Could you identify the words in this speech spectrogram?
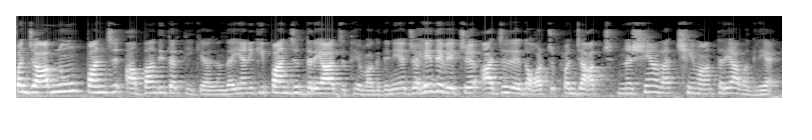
ਪੰਜਾਬ ਨੂੰ ਪੰਜ ਆਬਾਂ ਦੀ ਧਰਤੀ ਕਿਹਾ ਜਾਂਦਾ ਹੈ, ਯਾਨੀ ਕਿ ਪੰਜ ਦਰਿਆ ਜਿੱਥੇ ਵਗਦੇ ਨੇ। ਅਜਿਹੇ ਦੇ ਵਿੱਚ ਅੱਜ ਦੇ ਦੌਰ 'ਚ ਪੰਜਾਬ 'ਚ ਨਸ਼ਿਆਂ ਦਾ ਛੇਵਾਂ ਦਰਿਆ ਵਗ ਰਿਹਾ ਹੈ।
